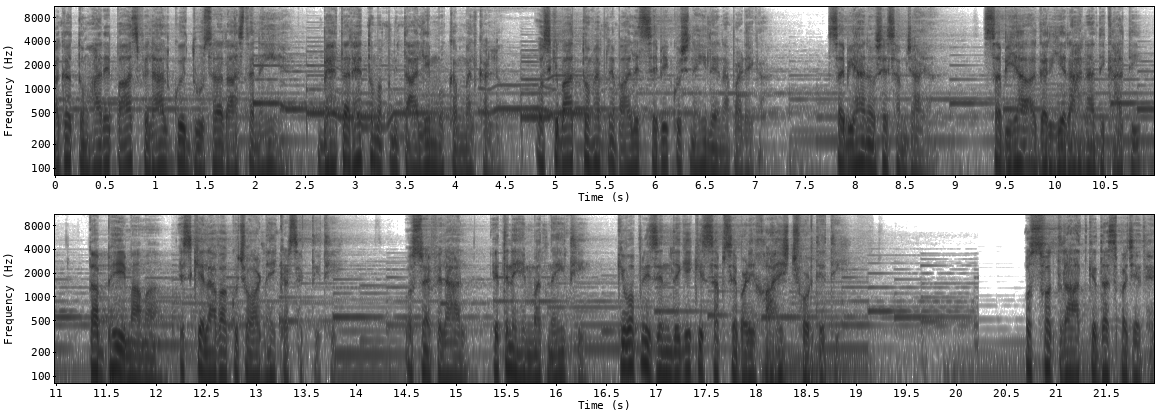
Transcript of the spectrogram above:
मगर तुम्हारे पास फ़िलहाल कोई दूसरा रास्ता नहीं है। बेहतर है तुम अपनी तालीम मुकम्मल कर लो। उसके बाद तुम्हें अपने वालिद से भी कुछ नहीं लेना पड़ेगा। सबिया ने उसे समझाया। सबिया अगर ये राह ना दिखाती, तब भी मामा इसके अलावा कुछ और नहीं कर सकती थी। उसमें फ़िलहाल इतनी हिम्मत नहीं थी कि वो अपनी ज़िंदगी की सबसे बड़ी ख्वाहिश छोड़ देती। उस वक्त रात के दस बजे थे,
